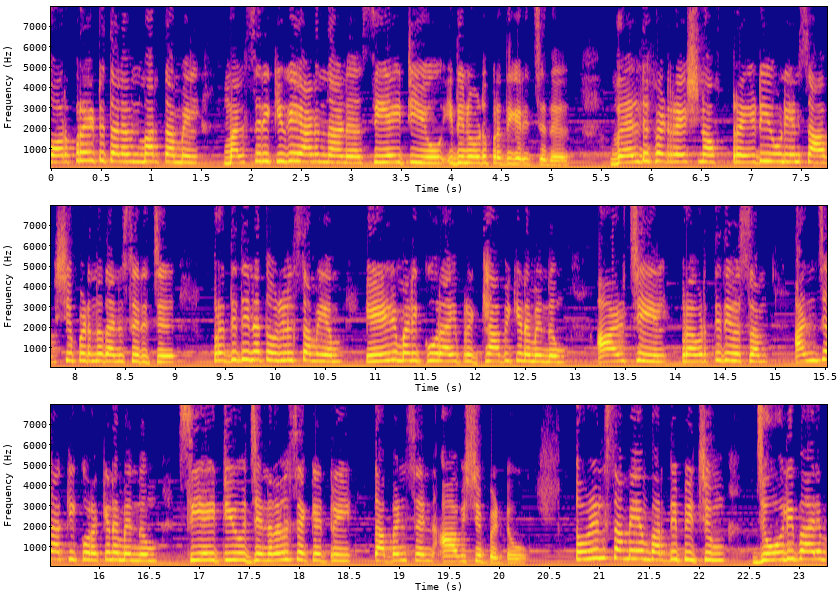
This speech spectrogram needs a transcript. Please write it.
കോർപ്പറേറ്റ് തലവന്മാർ തമ്മിൽ മത്സരിക്കുകയാണെന്നാണ് സി ഐ ടി യു ഇതിനോട് പ്രതികരിച്ചത്. World Federation of Trade Unions ആവശ്യപ്പെടുന്നതനുസരിച്ച് പ്രതിദിന തൊഴിൽ സമയം ഏഴ് മണിക്കൂറായി പ്രഖ്യാപിക്കണമെന്നും ആഴ്ചയിൽ പ്രവൃത്തി ദിവസം അഞ്ചാക്കി കുറയ്ക്കണമെന്നും C I T U general secretary Tapan Sen ആവശ്യപ്പെട്ടു. തൊഴിൽ സമയം വർദ്ധിപ്പിച്ചും ജോലിഭാരം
